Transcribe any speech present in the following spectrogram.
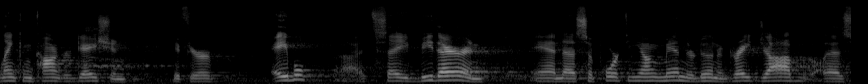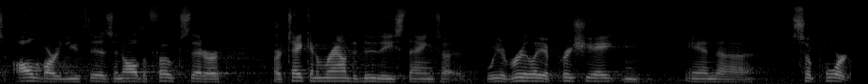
Lincoln congregation. If you're able, I'd say be there and and uh, support the young men. They're doing a great job, as all of our youth is, and all the folks that are are taking around to do these things. Uh, we really appreciate and and uh, support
